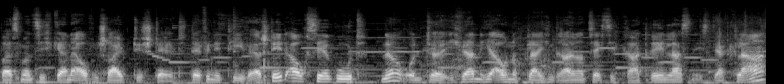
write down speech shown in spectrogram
was man sich gerne auf den Schreibtisch stellt. Definitiv. Er steht auch sehr gut. Ne? Und äh, ich werde hier auch noch gleich in 360 Grad drehen lassen, ist ja klar.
